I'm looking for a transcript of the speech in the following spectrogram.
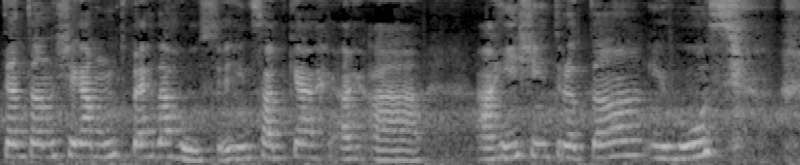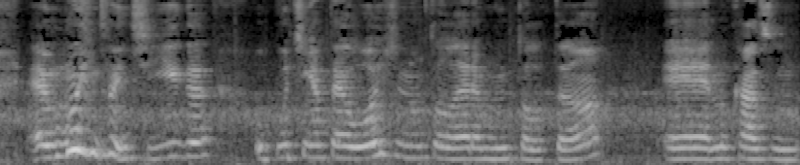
tentando chegar muito perto da Rússia. A gente sabe que a, a, a, a rixa entre OTAN e Rússia é muito antiga. O Putin até hoje não tolera muito a OTAN. É, no caso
